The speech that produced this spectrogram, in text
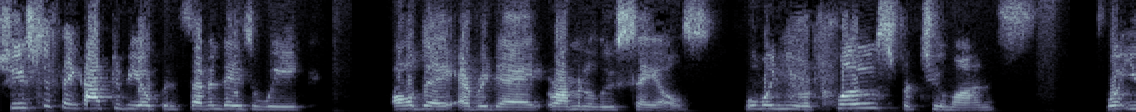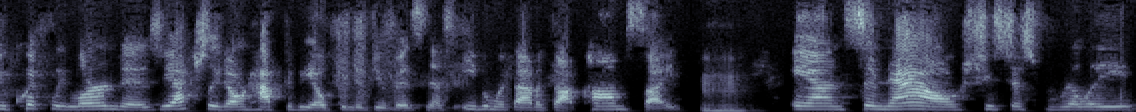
She used to think i have to be open seven days a week all day every day or i'm going to lose sales well when you were closed for two months what you quickly learned is you actually don't have to be open to do business even without a dot com site mm-hmm. and so now she's just really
